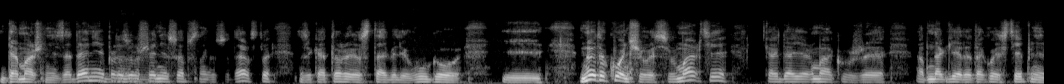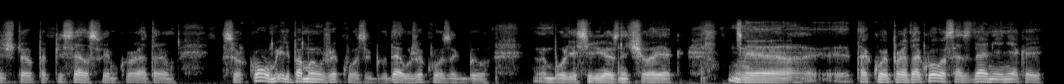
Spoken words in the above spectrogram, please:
домашние задания по разрушению собственного государства, за которые ставили в угол. И... Но это кончилось в марте когда Ермак уже обнаглел до такой степени, что подписал своим куратором Сурковым, или, по-моему, уже Козак был, да, уже Козак был более серьезный человек, э, такой протокол о создании некой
